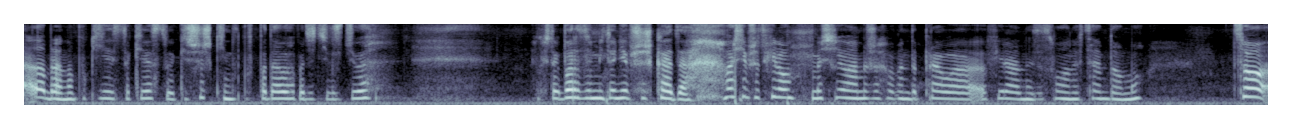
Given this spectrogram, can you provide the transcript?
No dobra, no póki jest tak jest, tu jakieś szyszki wpadały, chyba dzieci wrzuciły. Jakoś tak bardzo mi to nie przeszkadza. Właśnie przed chwilą myślałam, że chyba będę prała firalne zasłony w całym domu. Co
